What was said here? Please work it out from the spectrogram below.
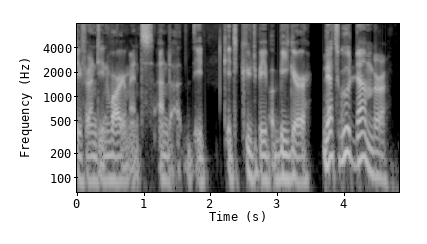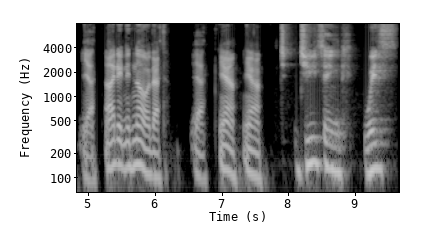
different environments, and uh, it it could be bigger. That's a good number. Yeah, I didn't know that. yeah, Yeah, yeah. do you think with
